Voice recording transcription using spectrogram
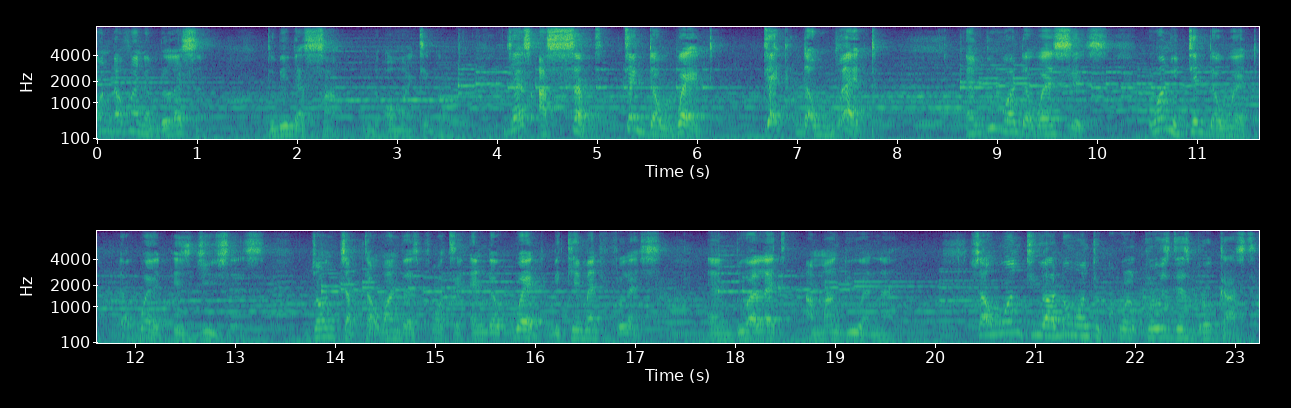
wonderful and a blessing to be the son of the Almighty God. Just accept, take the word, take the word, and do what the word says. When you take the word, the word is Jesus. John chapter 1, verse 14, and the word became flesh and dwelleth among you and I. So I want you, I don't want to close this broadcast.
